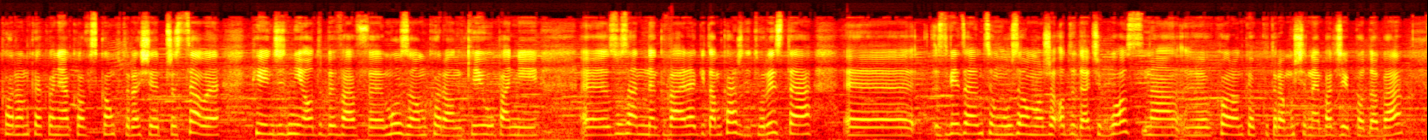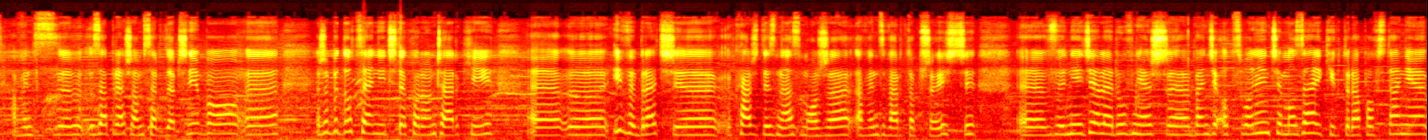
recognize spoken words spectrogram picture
koronkę koniakowską, która się przez całe pięć dni odbywa w Muzeum Koronki u pani e, Zuzanny Gwarek i tam każdy turysta e, zwiedzający muzeum może oddać głos na e, koronkę, która mu się najbardziej podoba. A więc zapraszam serdecznie, bo żeby docenić te koronczarki i wybrać każdy z nas może, a więc warto przyjść. E, W niedzielę również e, będzie odsłonięcie mozaiki, która powstanie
